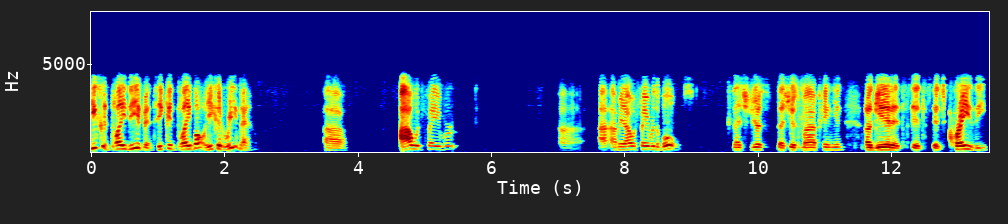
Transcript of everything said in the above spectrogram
he could play defense. He could play ball. He could rebound. Uh, I would favor. Uh, I, I mean, I would favor the Bulls. That's just that's just my opinion. Again, it's it's it's crazy.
